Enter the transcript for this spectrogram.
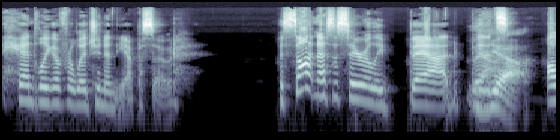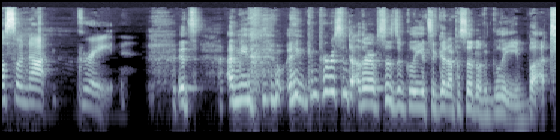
handling of religion in the episode. It's not necessarily bad, but it's Yeah. also not great. It's I mean, in comparison to other episodes of Glee, it's a good episode of Glee, but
